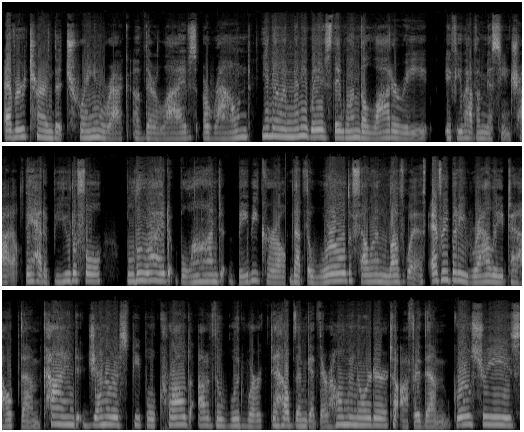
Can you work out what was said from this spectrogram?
ever turn the train wreck of their lives around? You know, in many ways, they won the lottery if you have a missing child. They had a beautiful, blue eyed, blonde baby girl that the world fell in love with. Everybody rallied to help them. Kind, generous people crawled out of the woodwork to help them get their home in order, to offer them groceries,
